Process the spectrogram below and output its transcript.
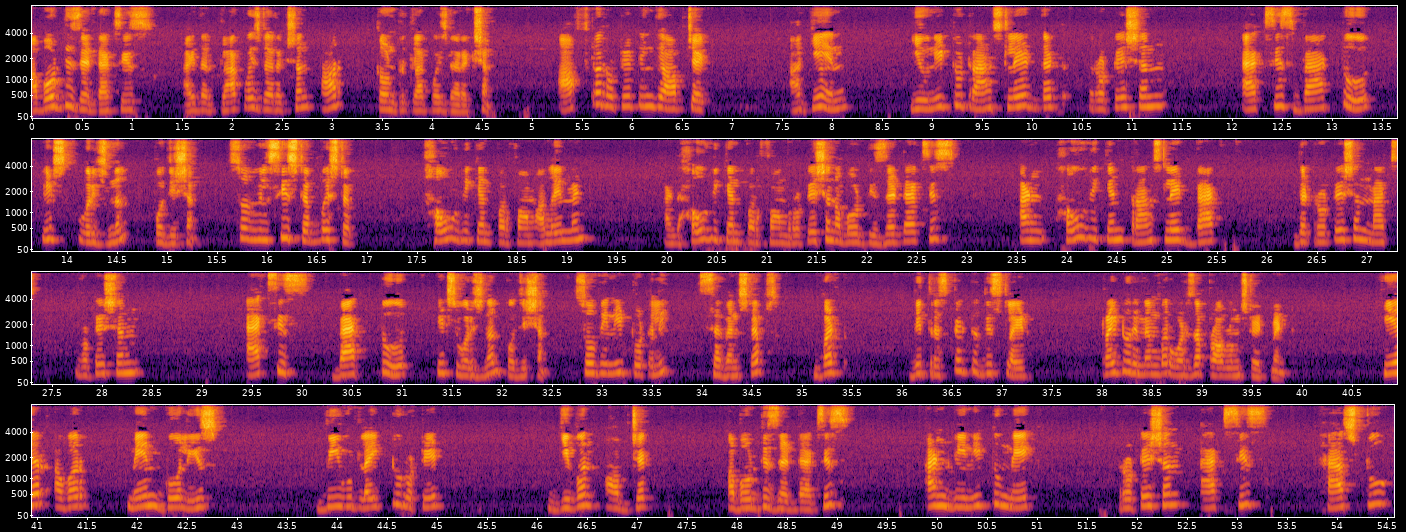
about the z axis either clockwise direction or counterclockwise direction. After rotating the object again you need to translate that rotation axis back to its original position. So we will see step by step how we can perform alignment and how we can perform rotation about the z axis and how we can translate back that rotation max rotation axis back to its original position. So we need totally seven steps but with respect to this slide try to remember what is the problem statement. Here our main goal is we would like to rotate given object about the z axis and we need to make rotation axis has to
